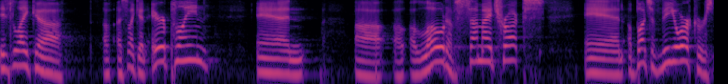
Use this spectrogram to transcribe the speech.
is like a, a, it's like an airplane and uh, a, a load of semi trucks and a bunch of New Yorkers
